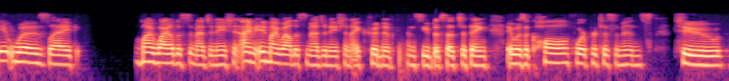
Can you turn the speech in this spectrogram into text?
it was like my wildest imagination. I'm in my wildest imagination. I couldn't have conceived of such a thing. It was a call for participants to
